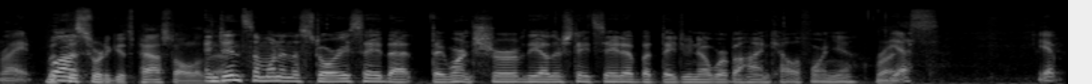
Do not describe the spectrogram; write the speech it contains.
Right. But Well, this sort of gets past all of And that. And didn't someone in the story say that they weren't sure of the other states' data, but they do know we're behind California? right. Yes. Yep.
